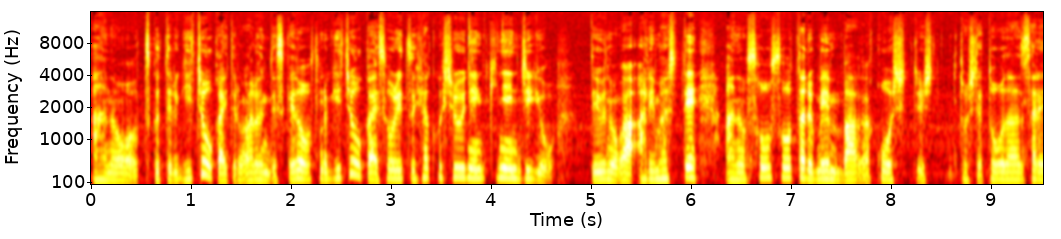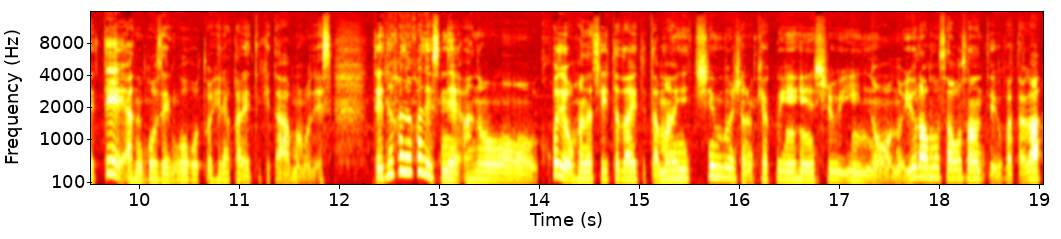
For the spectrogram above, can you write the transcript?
あの作ってる議長会というのがあるんですけどその議長会創立100周年記念事業っていうのがありましてあのそうそうたるメンバーが講師として登壇されてあの午前午後と開かれてきたものです。でなかなかですねあのここでお話しいただいてた毎日新聞社の客員編集委員のの与良正夫さんという方が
